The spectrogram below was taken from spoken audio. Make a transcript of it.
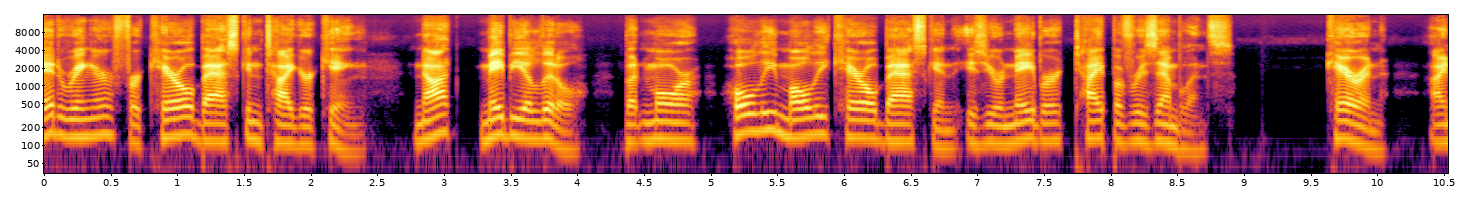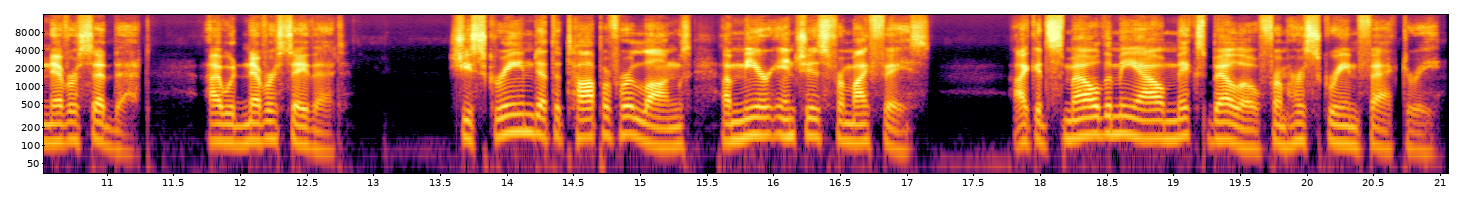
dead ringer for Carole Baskin Tiger King. Not, maybe a little, but more, holy moly Carole Baskin is your neighbor type of resemblance. Karen, I never said that. I would never say that. She screamed at the top of her lungs, a mere inches from my face. I could smell the meow mix bellow from her scream factory.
